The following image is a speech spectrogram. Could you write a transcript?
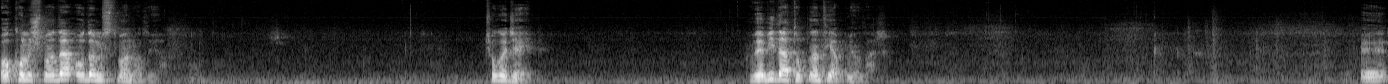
O konuşmada o da Müslüman oluyor. Çok acayip. Ve bir daha toplantı yapmıyorlar. Ee,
